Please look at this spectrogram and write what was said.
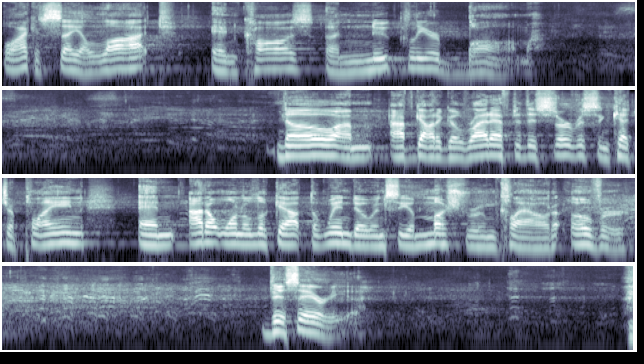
Well, I could say a lot and cause a nuclear bomb. No, I'm, I've got to go right after this service and catch a plane, and I don't want to look out the window and see a mushroom cloud over this area.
